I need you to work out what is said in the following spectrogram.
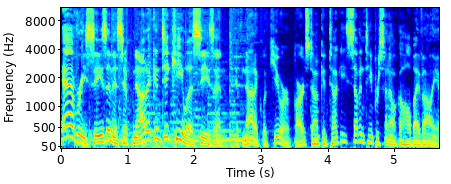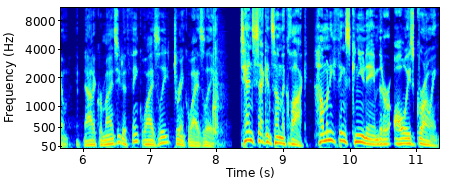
Every season is Hpnotiq and Tequila season. Hpnotiq Liqueur, Bardstown, Kentucky, 17% alcohol by volume. Hpnotiq reminds you to think wisely, drink wisely. 10 seconds on the clock. How many things can you name that are always growing?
